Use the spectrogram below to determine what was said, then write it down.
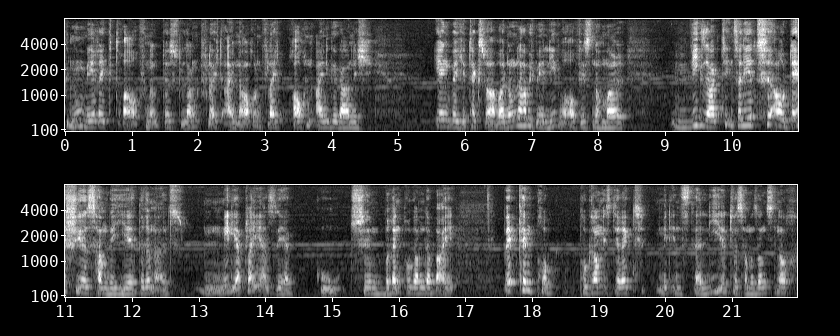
Numerik drauf. Ne? Das langt vielleicht einen auch und vielleicht brauchen einige gar nicht irgendwelche Textverarbeitung. Da habe ich mir LibreOffice nochmal, wie gesagt, installiert. Audacious haben wir hier drin als Media Player, sehr gut. Brennprogramm dabei. Webcam-Programm ist direkt mit installiert. Was haben wir sonst noch?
